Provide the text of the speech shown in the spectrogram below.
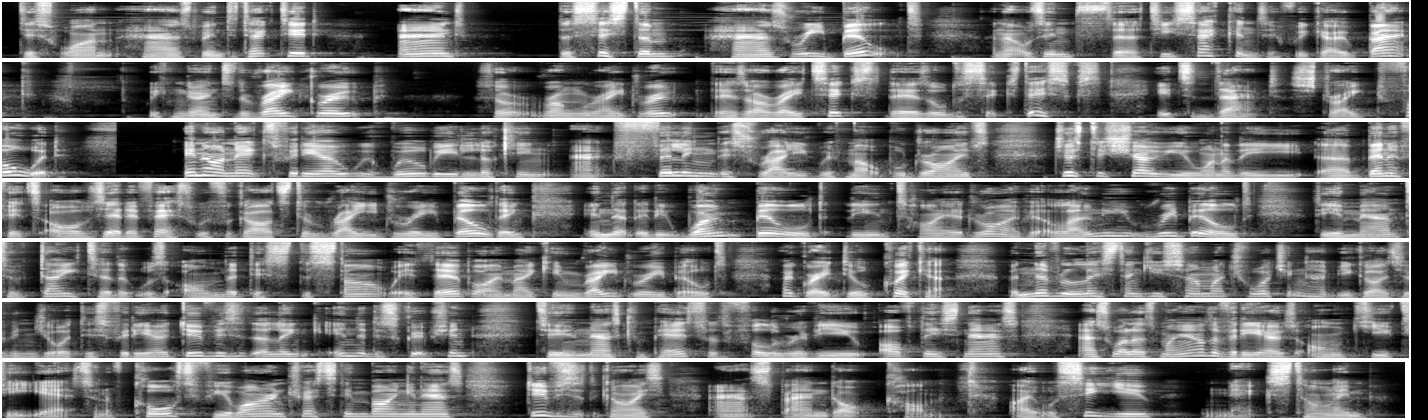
Disk 1 has been detected, and the system has rebuilt and that was in 30 seconds. If we go back, we can go into the RAID group. So wrong RAID root. There's our RAID 6. There's all the six disks. It's that straightforward. In our next video, we will be looking at filling this RAID with multiple drives, just to show you one of the uh, benefits of ZFS with regards to RAID rebuilding, in that it won't build the entire drive, it'll only rebuild the amount of data that was on the disk to start with, thereby making RAID rebuilds a great deal quicker. But nevertheless, thank you so much for watching, I hope you guys have enjoyed this video. Do visit the link in the description to NAS Compares for the full review of this NAS, as well as my other videos on QTS. And of course, if you are interested in buying a NAS, do do visit the guys at span.com. I will see you next time.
